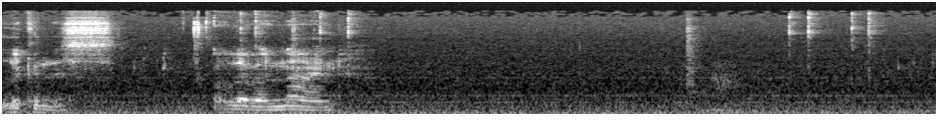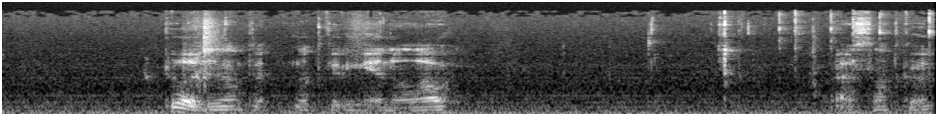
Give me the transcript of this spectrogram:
Look at this. Level 9. Pillage is not, not getting in allowed. That's not good.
